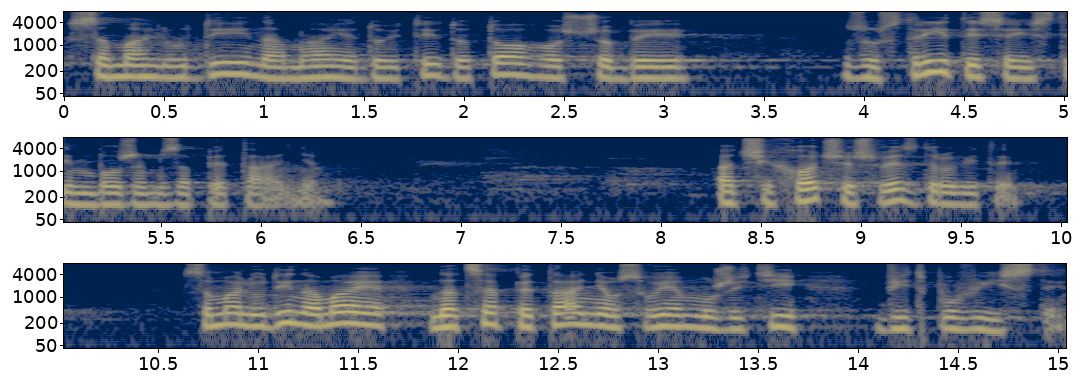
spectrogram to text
сама людина має дойти до того, щоб зустрітися із тим Божим запитанням. А чи хочеш виздоровіти? Сама людина має на це питання у своєму житті відповісти.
